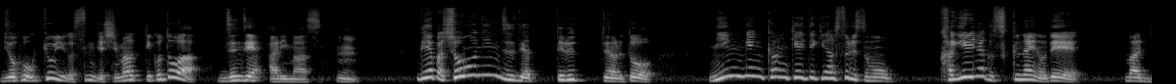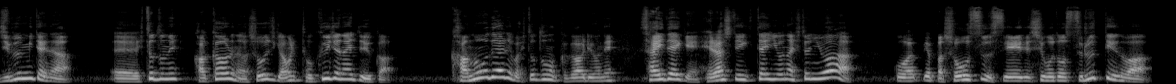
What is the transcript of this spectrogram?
情報共有が済んでしまうっていうことは全然あります。うん、でやっぱ少人数でやってるってなると人間関係的なストレスも限りなく少ないので、まあ、自分みたいな、えー、人とね関わるのが正直あまり得意じゃないというか可能であれば人との関わりをね最大限減らしていきたいような人にはこうやっぱ少数精鋭で仕事をするっていうのは、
